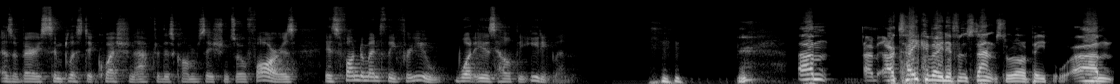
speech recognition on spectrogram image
as a very simplistic question after this conversation so far is is fundamentally for you, what is healthy eating then? um, I, I, take a very different stance to a lot of people. Um,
